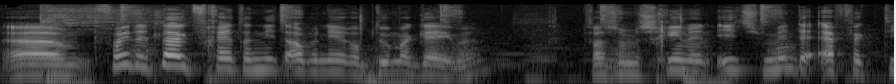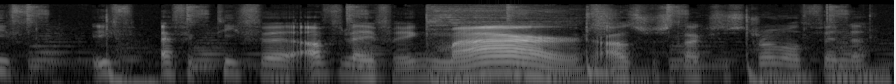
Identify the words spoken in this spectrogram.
Ehm, vond je dit leuk? Vergeet dan niet te abonneren op Doe Maar Gamen. Het was misschien een iets minder effectief, effectieve aflevering. Maar als we straks een stronghold vinden,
